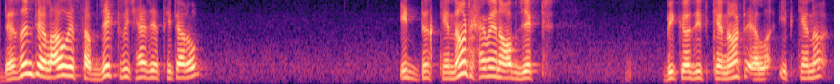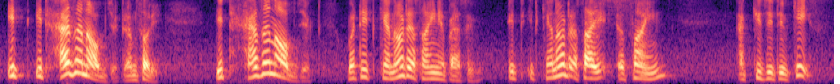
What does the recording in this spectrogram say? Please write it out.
doesn't allow a subject which has a theta role. It cannot have an object because it cannot it cannot, it, it has an object, I am sorry, it has an object, but it cannot assign a passive, it, it cannot assign, assign accusative case.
